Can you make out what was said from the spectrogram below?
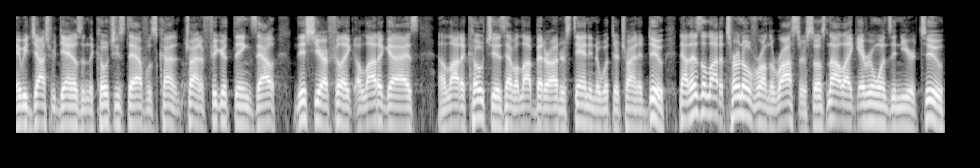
maybe Josh McDaniels and the coaching staff was kind of trying to figure things out. This year, I feel like a lot of guys, a lot of coaches have a lot better understanding of what they're trying to do. Now, there's a lot of turnover on the roster, so it's not like everyone's in year two,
